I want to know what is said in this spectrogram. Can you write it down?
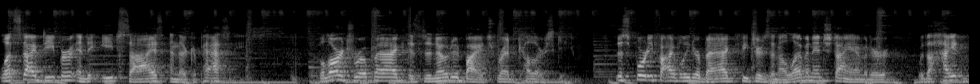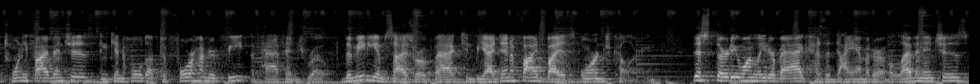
Let's dive deeper into each size and their capacities. The large rope bag is denoted by its red color scheme. This 45 liter bag features an 11 inch diameter with a height of 25 inches and can hold up to 400 feet of half inch rope. The medium sized rope bag can be identified by its orange coloring. This 31 liter bag has a diameter of 11 inches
